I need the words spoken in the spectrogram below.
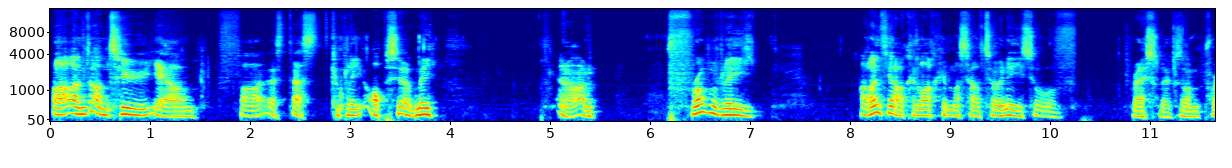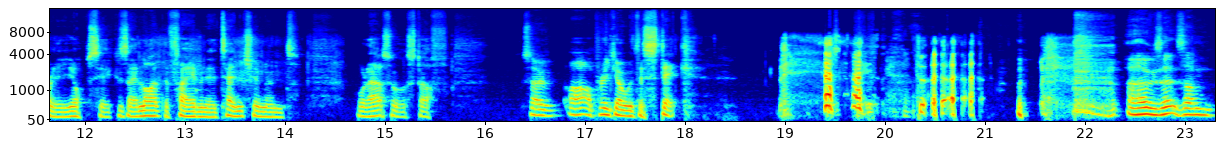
I'm, I'm too, yeah, I'm far, that's, that's complete opposite of me. And I'd probably, I don't think I could liken myself to any sort of wrestler because I'm pretty the opposite because they like the fame and the attention and all that sort of stuff. So I'll probably go with the stick. uh, I'm,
